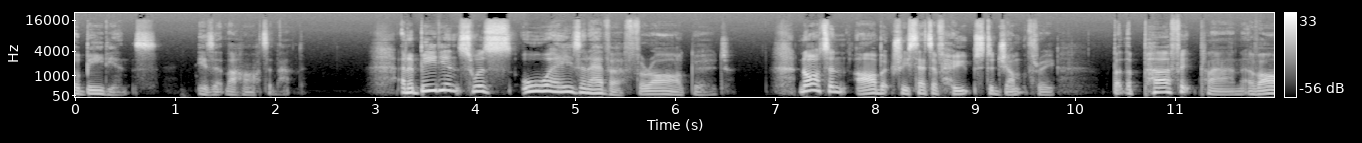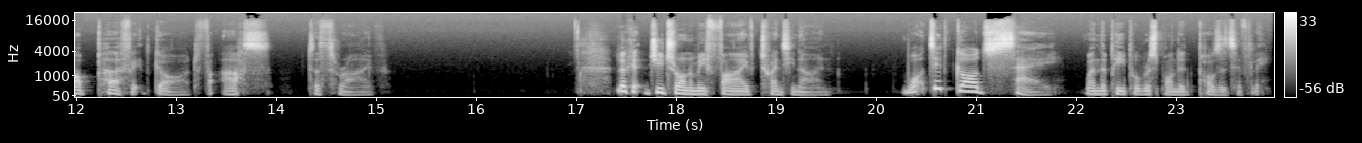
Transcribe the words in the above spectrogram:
obedience is at the heart of that. And obedience was always and ever for our good. Not an arbitrary set of hoops to jump through, but the perfect plan of our perfect God for us to thrive. Look at Deuteronomy 5:29. What did God say when the people responded positively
